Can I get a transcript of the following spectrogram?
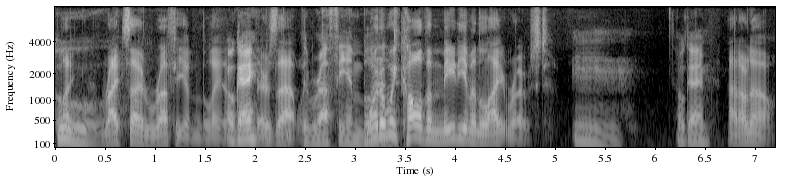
Like Ooh. right side ruffian blend. okay. There's that one. The ruffian blend. What do we call the medium and light roast? Okay. I don't know.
